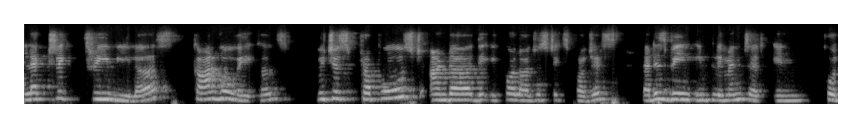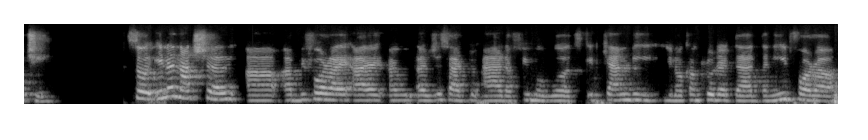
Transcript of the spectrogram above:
electric three-wheelers, cargo vehicles, which is proposed under the eco-logistics projects that is being implemented in Kochi. So in a nutshell, uh, uh, before I, I, I, I just had to add a few more words, it can be, you know, concluded that the need for a,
